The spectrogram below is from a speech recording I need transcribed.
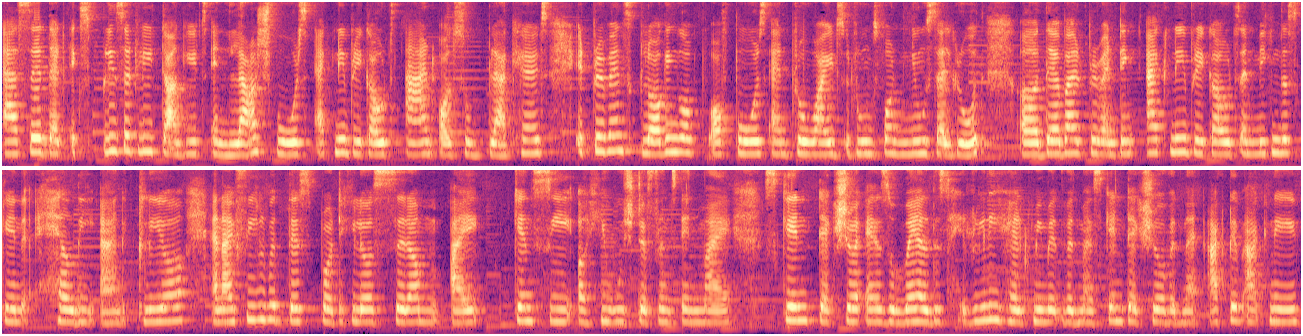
acid that explicitly targets enlarged pores acne breakouts and also blackheads. It prevents clogging of, of pores and provides rooms for new cell growth uh, thereby preventing acne breakouts and making the skin healthy and clear. And i feel with this particular serum I can see a huge difference in my skin texture as well. This really helped me with, with my skin texture with my active acne.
